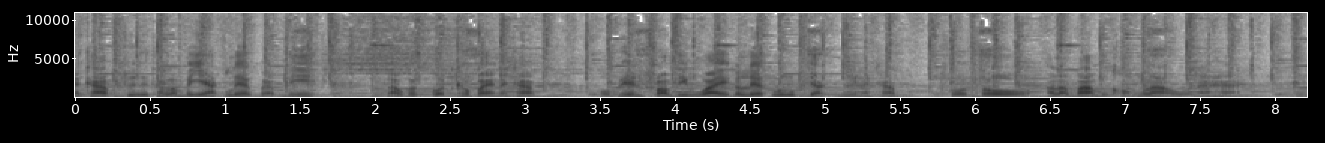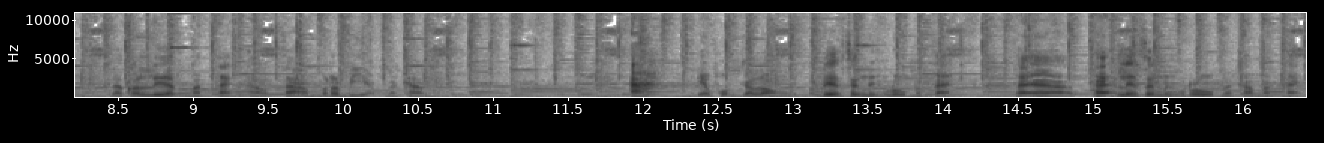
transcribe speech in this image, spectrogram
นะครับ คือถ้าเราไม่อยากเลือกแบบนี้ เราก็กดเข้าไปนะครับ Open from device ก็เลือกรูปจากนี้นะครับโฟโต้อัลบั้มของเรานะฮะแล้วก็เลือกมาแต่งเอาตามระเบียบนะครับอะเดี๋ยวผมจะลองเลือกสักหนึ่งรูปมาแต่งแต่แตะเลือกสักหนึ่งรูปนะครับมาแต่ง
